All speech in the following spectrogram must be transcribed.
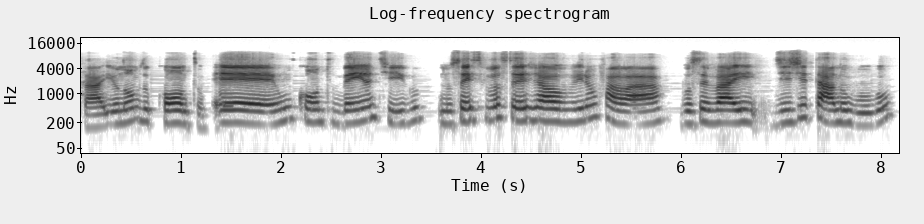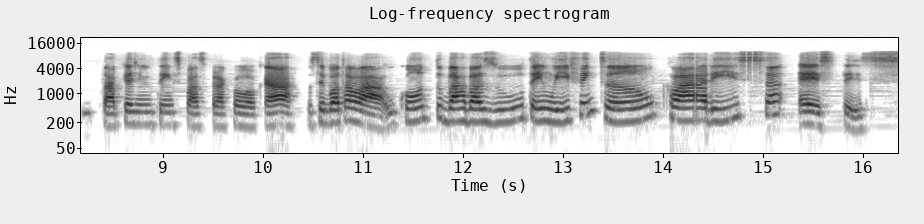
tá? E o nome do conto é um conto bem antigo. Não sei se vocês já ouviram falar. Você vai digitar no Google, tá? Porque a gente não tem espaço para colocar. Você bota lá, o conto do Barba Azul tem um hífen, são Clarissa Estes.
